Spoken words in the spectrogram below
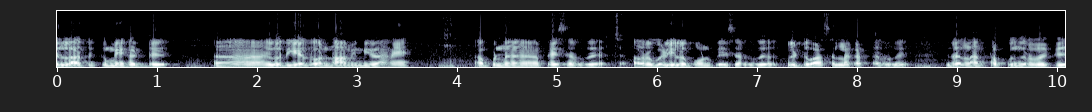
எல்லாத்துக்குமே ஹெட்டு இவர் ஏதோ நாமினி தானே அப்படின்னு பேசுறது. அவர் வெளியில் போன்னு பேசுறது. வீட்டு வாசலில் கத்துறது. இதெல்லாம் தப்புங்கிறதுக்கு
